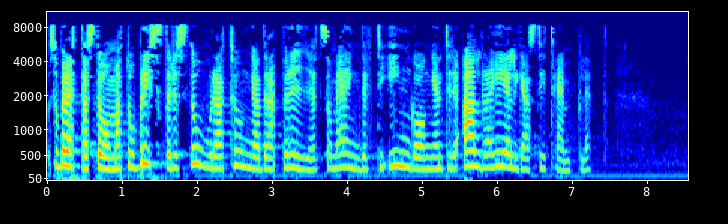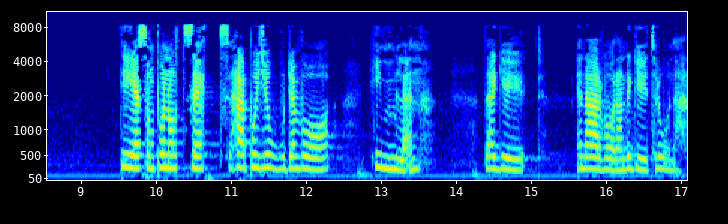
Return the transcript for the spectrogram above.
Så berättas det om att då brister det stora tunga draperiet som hängde till ingången till det allra heligaste i templet. Det som på något sätt här på jorden var himlen, där Gud, en närvarande Gud tronar.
